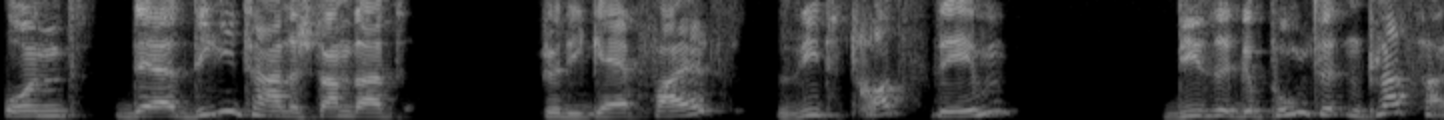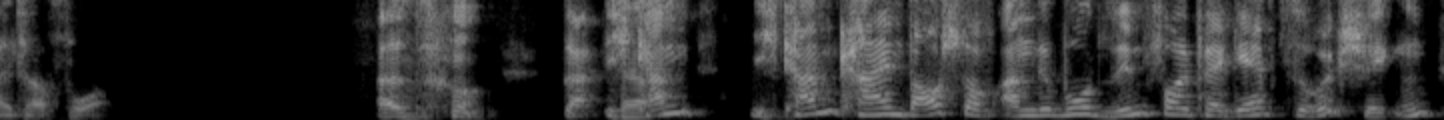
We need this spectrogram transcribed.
Und der digitale Standard für die Gap-Files sieht trotzdem diese gepunkteten Platzhalter vor. Also da, ich, ja. kann, ich kann kein Baustoffangebot sinnvoll per Gap zurückschicken,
